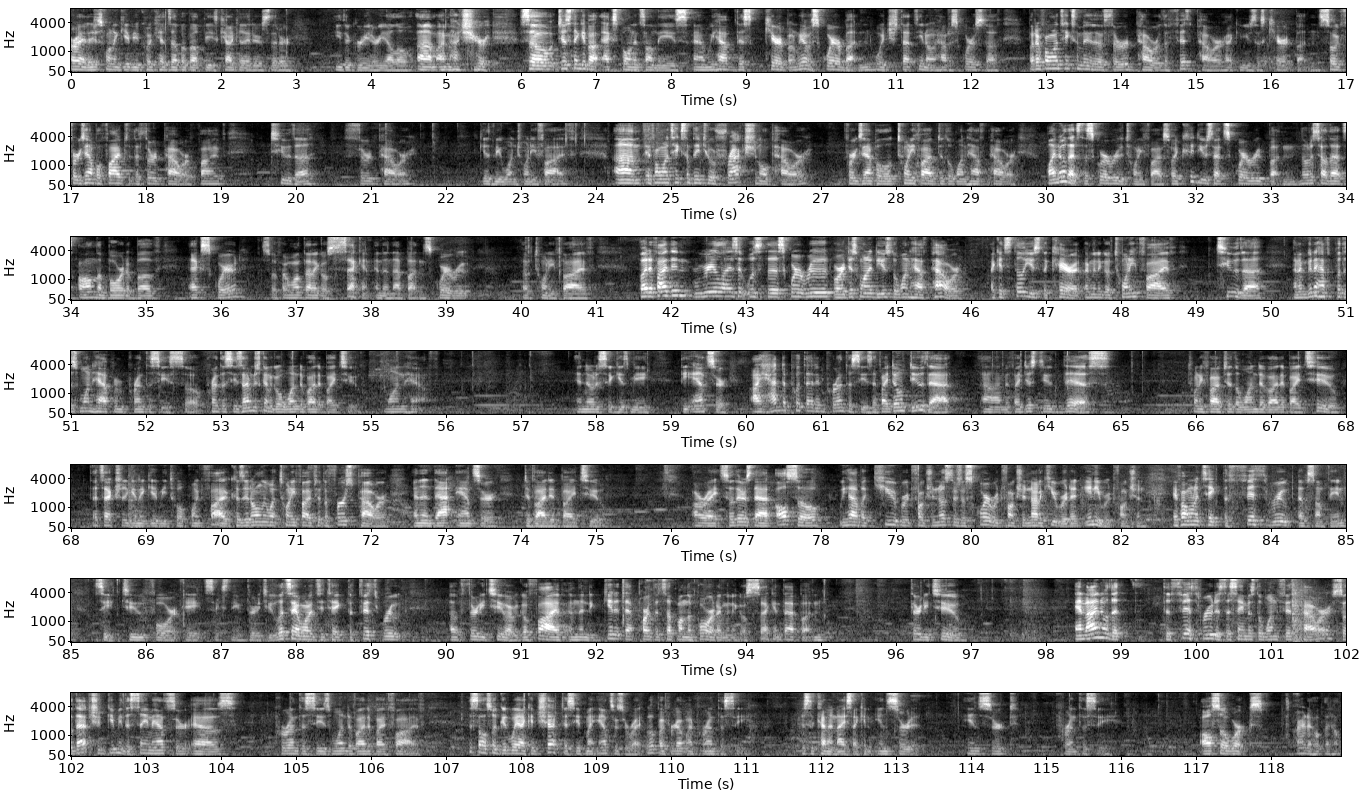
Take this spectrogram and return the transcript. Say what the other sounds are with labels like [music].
All right, I just want to give you a quick heads up about these calculators that are either green or yellow. Um, I'm not [laughs] sure. So just think about exponents on these. And we have this caret button. We have a square button, which that's, you know, how to square stuff. But if I want to take something to the third power, the fifth power, I can use this caret button. So for example, 5 to the third power, 5 to the third power gives me 125. Um, if I want to take something to a fractional power, for example, 25 to the 1 half power, well, I know that's the square root of 25, so I could use that square root button. Notice how that's on the board above x squared. So if I want that, I go second, and then that button, square root of 25. But if I didn't realize it was the square root, or I just wanted to use the 1 half power, I could still use the caret. I'm going to go 25 to the, and I'm going to have to put this 1 half in parentheses. So parentheses, I'm just going to go 1 divided by 2, 1 half. And notice it gives me the answer. I had to put that in parentheses. If I don't do that, um, if I just do this, 25 to the 1 divided by 2, that's actually going to give me 12.5 because it only went 25 to the first power and then that answer divided by 2. All right, so there's that. Also, we have a cube root function. Notice there's a square root function, not a cube root, an any root function. If I want to take the fifth root of something, let's see, 2, 4, 8, 16, 32. Let's say I wanted to take the fifth root of 32. I would go 5, and then to get at that part that's up on the board, I'm going to go second that button, 32. And I know that the fifth root is the same as the 1 fifth power, so that should give me the same answer as parentheses 1 divided by 5. This is also a good way I could check to see if my answers are right. Oop, I forgot my parenthesis. This is kind of nice. I can insert it. Insert parenthesis. Also works. All right, I hope that helped.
